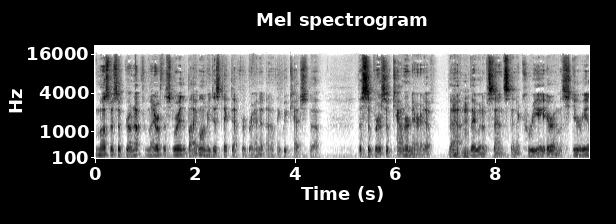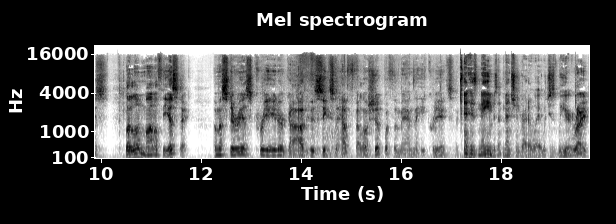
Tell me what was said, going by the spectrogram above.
most of us have grown up familiar with the story of the Bible and we just take that for granted. I don't think we catch the, the subversive counter narrative that mm-hmm. they would have sensed in a creator, a mysterious, let alone monotheistic, a mysterious creator God who seeks to have fellowship with the man that he creates. and his name isn't mentioned right away which is weird Right.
